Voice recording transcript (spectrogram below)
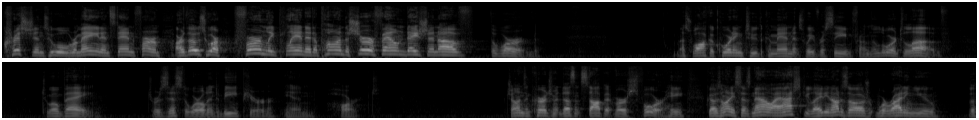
Christians who will remain and stand firm are those who are firmly planted upon the sure foundation of the Word. We must walk according to the commandments we've received from the Lord to love, to obey, to resist the world, and to be pure in heart. John's encouragement doesn't stop at verse 4. He goes on, he says, Now I ask you, lady, not as though were writing you the,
